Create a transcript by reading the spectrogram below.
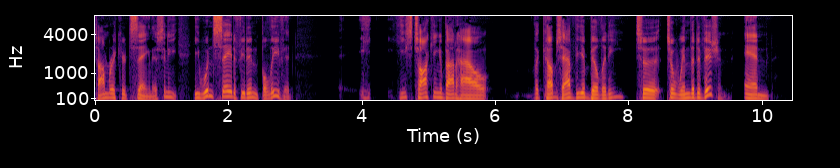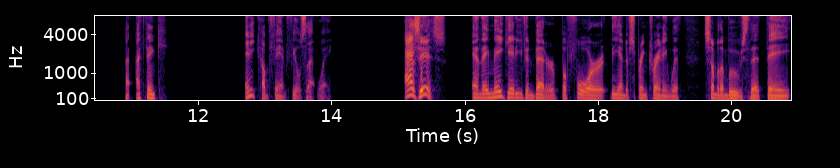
Tom Ricketts saying this, and he, he wouldn't say it if he didn't believe it. He, he's talking about how the Cubs have the ability to to win the division, and I, I think any Cub fan feels that way, as is, and they may get even better before the end of spring training with some of the moves that they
